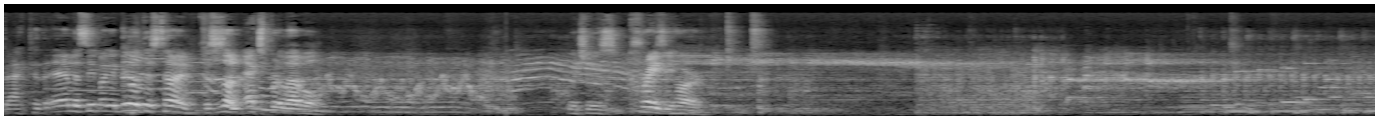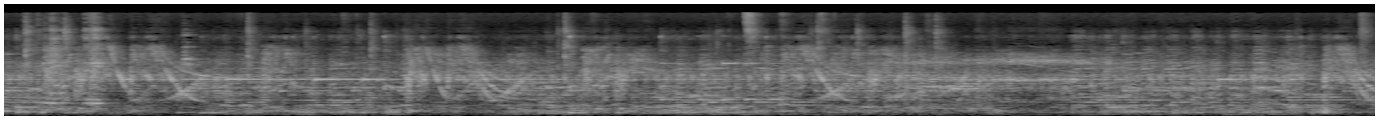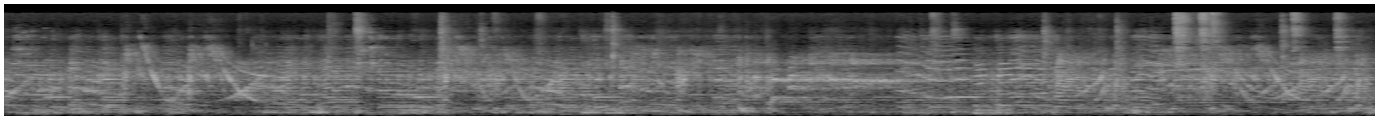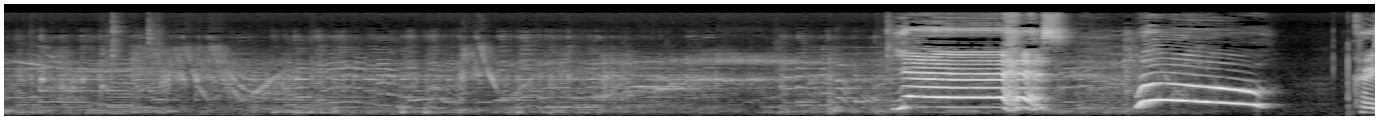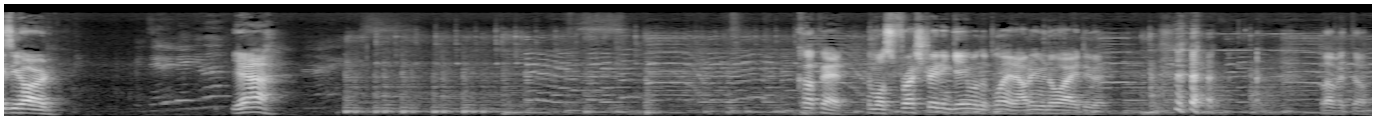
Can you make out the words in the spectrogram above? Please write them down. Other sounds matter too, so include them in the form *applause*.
Back to the end. Let's see if I can do it this time. This is on expert level, which is crazy hard. Yes! Woo! Crazy hard. Yeah. Cuphead, the most frustrating game on the planet. I don't even know why I do it. *laughs* Love it though.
